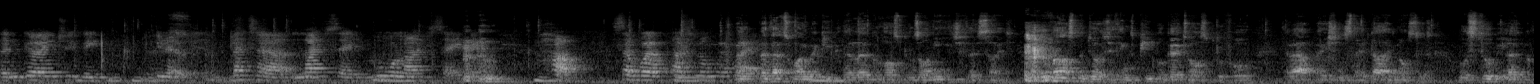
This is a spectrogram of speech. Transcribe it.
than going to the, you know, better life-saving, more life-saving hub somewhere quite a long way away. But, but that's why we're keeping the local hospitals on each of those sites. The vast majority of things people go to hospital for, their outpatients, their diagnostics, will still be local.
